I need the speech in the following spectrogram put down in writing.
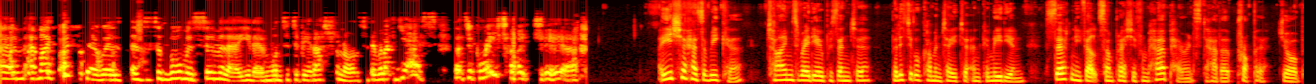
Um, and my sister was sort of almost similar, you know, and wanted to be an astronaut. So they were like, yes, that's a great idea. Ayesha Hazarika, Times radio presenter, political commentator, and comedian, certainly felt some pressure from her parents to have a proper job.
